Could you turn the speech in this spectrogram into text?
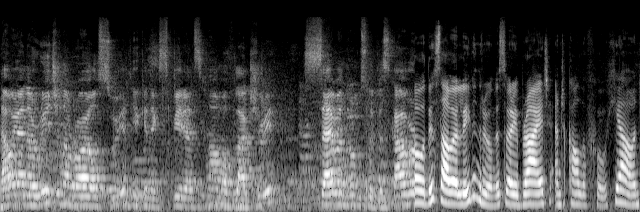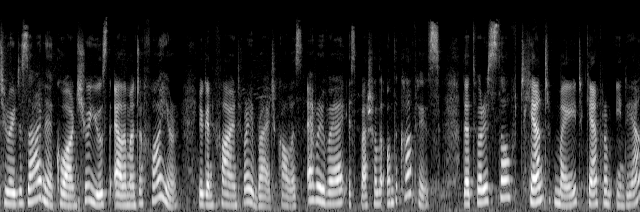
Now you're in a regional royal suite. You can experience home of luxury, seven rooms to discover. Oh, this is our living room. It's very bright and colorful. Here, interior designer Khuan Chew used element of fire. You can find very bright colors everywhere, especially on the carpets. That very soft, handmade came from India.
